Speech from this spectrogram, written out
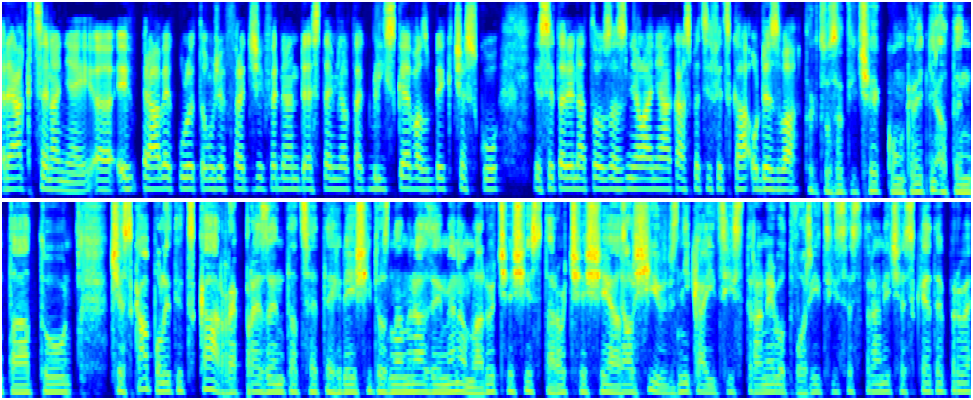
reakce na něj, uh, i právě kvůli tomu, že Fredrik Ferdinand d'Este měl tak blízké vazby k Česku, jestli tady na to zazněla nějaká specifická odezva. Tak co se týče konkrétně atentátu, česká politická reprezentace tehdejší, to znamená zejména mladočeši, staročeši a další vznikající strany nebo tvořící se strany české teprve,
